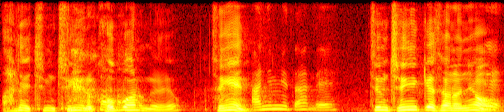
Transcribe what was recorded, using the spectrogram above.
아니 지금 증인을 거부하는 거예요? 증인 아닙니다. 네, 지금 증인께서는요 네,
